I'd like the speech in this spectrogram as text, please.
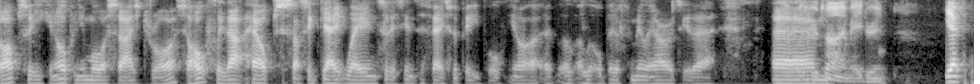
top so you can open your more sites drawer. So hopefully that helps. That's a gateway into this interface for people, you know, a, a little bit of familiarity there. That Um, your time, Adrian. Yep.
